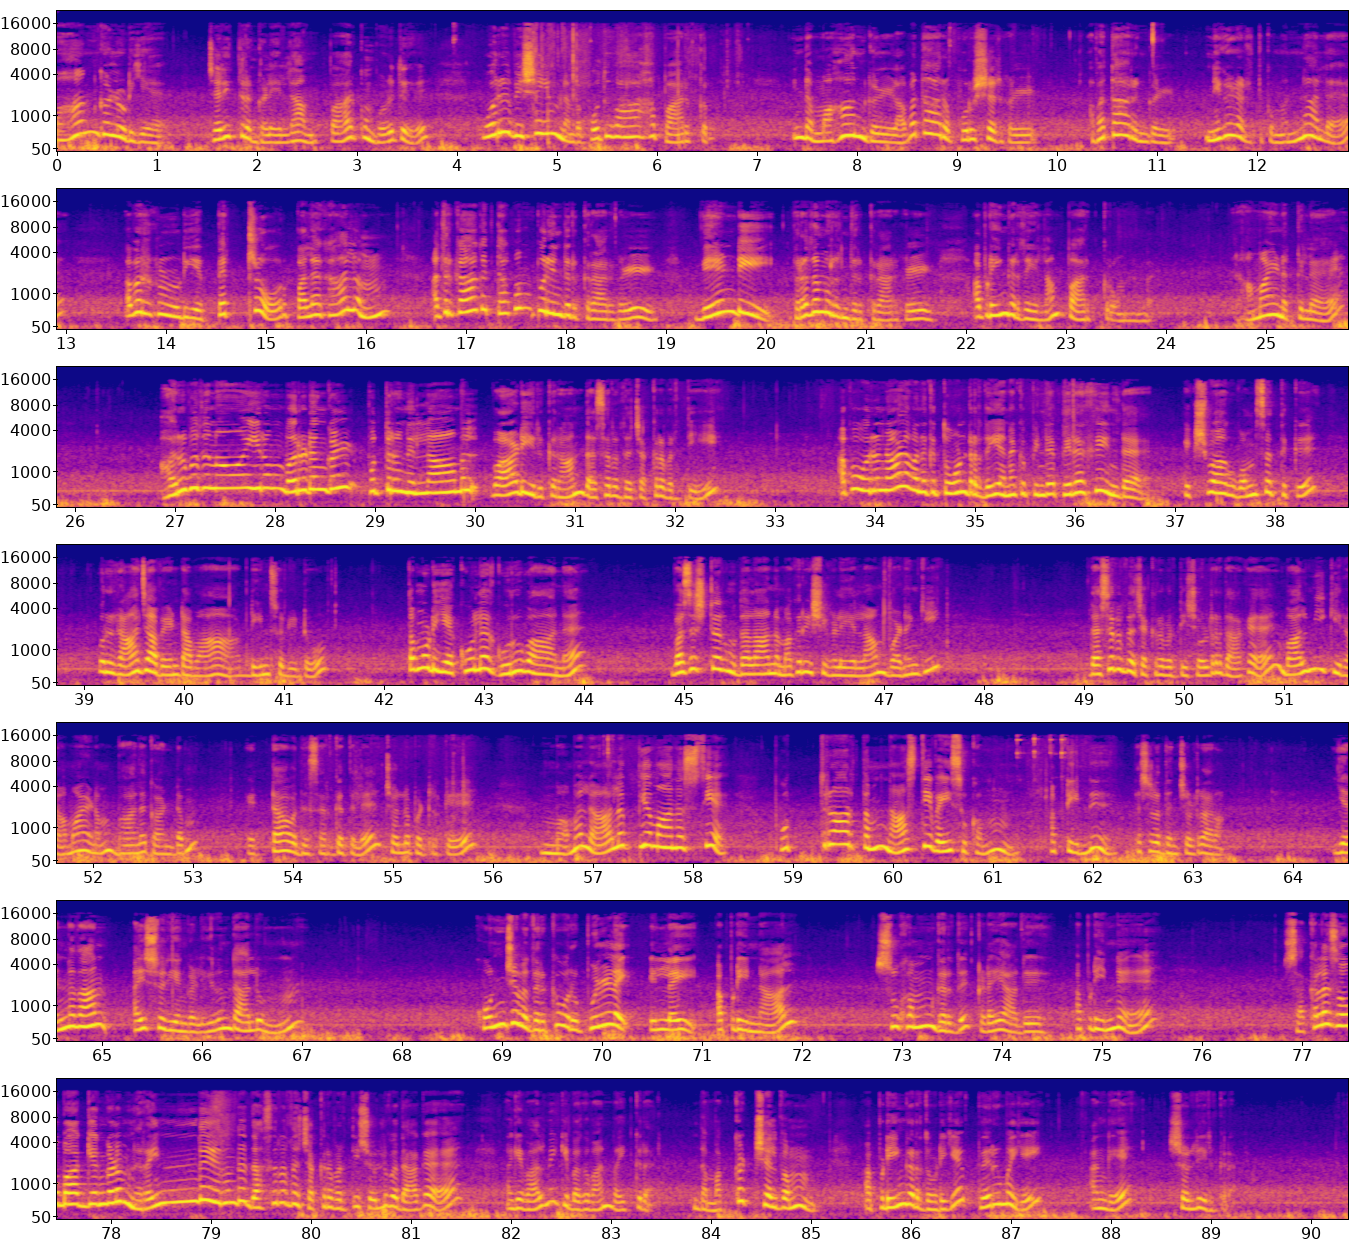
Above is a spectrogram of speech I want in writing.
மகான்களுடைய சரித்திரங்களை எல்லாம் பார்க்கும் பொழுது ஒரு விஷயம் நம்ம பொதுவாக பார்க்கிறோம். இந்த மகான்கள் அவதார புருஷர்கள் அவதாரங்கள் நிகழறதுக்கு முன்னால் அவர்களுடைய பெற்றோர் பல காலம் அதற்காக தவம் புரிந்திருக்கிறார்கள் வேண்டி விரதம் இருந்திருக்கிறார்கள் அப்படிங்கிறதையெல்லாம் பார்க்கிறோம் நம்ம. ராமாயணத்தில் அறுபதனாயிரம் வருடங்கள் புத்திரன் இல்லாமல் வாடி இருக்கிறான் தசரத சக்கரவர்த்தி. அப்போ ஒரு நாள் அவனுக்கு தோன்றது எனக்கு பின்ன பிறகு இந்த இக்ஷ்வாகு வம்சத்துக்கு ஒரு ராஜா வேண்டாமா அப்படின்னு சொல்லிட்டு தம்முடைய குல குருவான வசிஷ்டர் முதலான மகரிஷிகளை எல்லாம் வணங்கி தசரத சக்கரவர்த்தி சொல்கிறதாக வால்மீகி ராமாயணம் பாலகாண்டம் எட்டாவது சர்க்கத்தில் சொல்லப்பட்டிருக்கு. மம லாலபியமானஸ்ய புத்திரார்த்தம் நாஸ்தி வை சுகம் அப்படின்னு தசரதன் சொல்கிறாராம் என்னதான் ஐஸ்வர்யங்கள் இருந்தாலும் கொஞ்சுவதற்கு ஒரு பிள்ளை இல்லை அப்படின்னால் சுகம்ங்கிறது கிடையாது அப்படின்னு சகல சௌபாகியங்களும் நிறைந்து இருந்து தசரத சக்கரவர்த்தி சொல்லுவதாக அங்கே வால்மீகி பகவான் வைக்கிறார். இந்த மக்கட்செல்வம் அப்படிங்கிறதுடைய பெருமையை அங்கே சொல்லியிருக்கிறார்.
